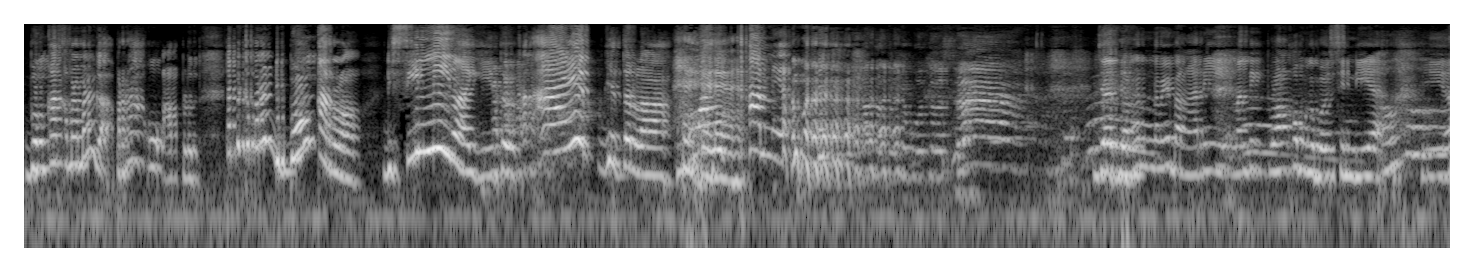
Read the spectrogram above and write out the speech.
bongkar ke mana-mana nggak pernah aku upload. Tapi kemarin dibongkar loh di sini lagi itu kan aib gitu loh. Memalukan ya. Jahat banget namanya Bang Ari. Nanti pulang aku mau ngebosin dia. Iya.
